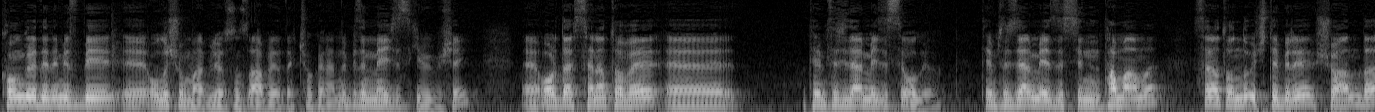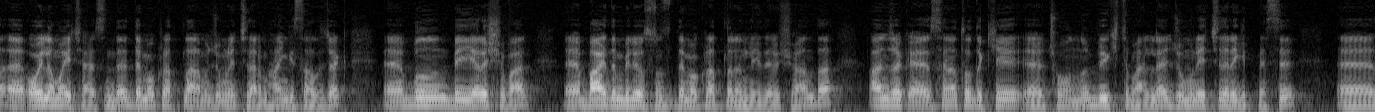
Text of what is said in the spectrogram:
Kongre dediğimiz bir e, oluşum var biliyorsunuz ABD'de çok önemli. Bizim meclis gibi bir şey. E, orada senato ve e, temsilciler meclisi oluyor. Temsilciler meclisinin tamamı senatonun da üçte biri şu anda e, oylama içerisinde. Demokratlar mı cumhuriyetçiler mi hangisi alacak? E, bunun bir yarışı var. E, Biden biliyorsunuz demokratların lideri şu anda. Ancak e, senatodaki e, çoğunluğun büyük ihtimalle cumhuriyetçilere gitmesi e,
